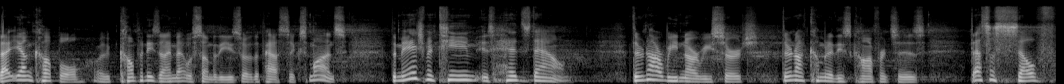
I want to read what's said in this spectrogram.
that young couple, or the companies I met with some of these over the past six months, the management team is heads down. They're not reading our research, they're not coming to these conferences. That's a self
